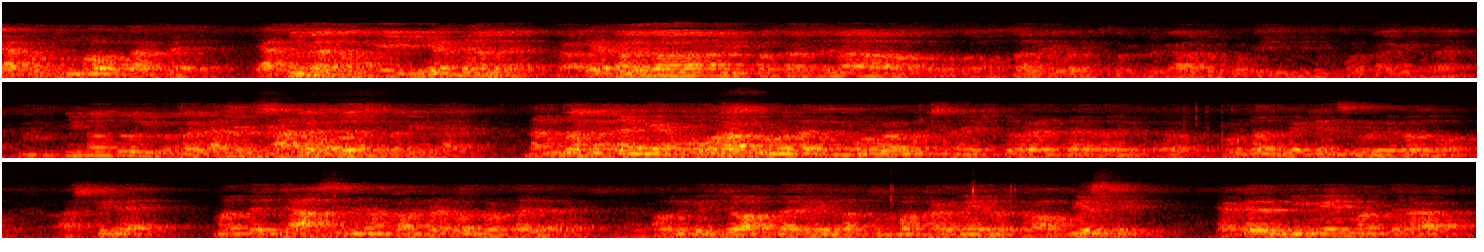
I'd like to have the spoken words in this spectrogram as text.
ಯಾಕೋ ತುಂಬಾ ಗೊತ್ತಾಗ್ತಾ ಇದೆ. ಇಲ್ಲ, ನಮ್ಗೆ ಎರಡನೇದು- ಏನಿಲ್ಲ, ಕಳೆದ ವಾರ ನಾವು ಇಪ್ಪತ್ತಾರು ಜನ ಹೊಸ ಲೇಬರ್ ಇನ್ಸ್ಪೆಕ್ಟರ್ಗೆ ಆರ್ಡರ್ ಕೊಟ್ಟಿದ್ದೀವಿ ರಿಪೋರ್ಟ್ ಆಗಿದ್ದಾರೆ. ಹ್ಮ್. ಇನ್ನೊಂದು ಇವಾಗ ಅದು ಸಾಕು ಇದೆ. ಓವರಾಲ್ ನೋಡಿದಾಗ ಮೂರುವರೆ ಲಕ್ಷ ಎಷ್ಟು ಹೇಳ್ತಾ ಇದ್ದಾರೆ ಟೋಟಲ್ ವೇಕೆನ್ಸಿಗಳು ಇರೋದು. ಅಷ್ಟಿದೆ. ಮತ್ತೆ ಜಾಸ್ತಿ ಜನ ಕಾಂಟ್ರಾಕ್ಟ್ ಅಲ್ಲಿ ಬರ್ತಾ ಇದ್ದಾರೆ. ಅವರಿಗೆ ಜವಾಬ್ದಾರಿ ಎಲ್ಲ ತುಂಬಾ ಕಡಿಮೆ ಇರುತ್ತೆ ಆಬ್ವಿಯಸ್ಲಿ ಯಾಕಂದ್ರೆ ನೀವೇನ್ ಮಾಡ್ತೀರಾ?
